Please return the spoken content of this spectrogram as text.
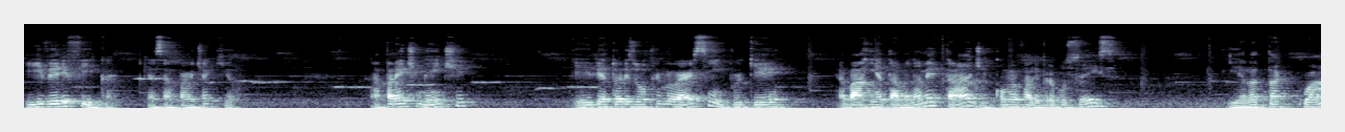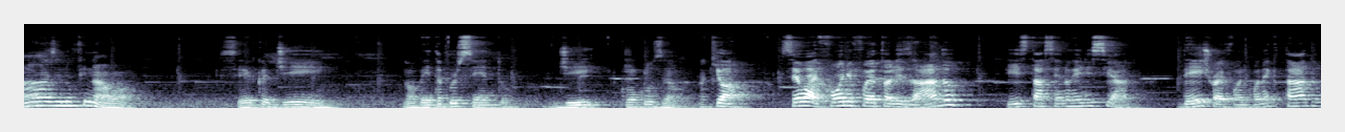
e verifica, que é essa parte aqui, ó. Aparentemente, ele atualizou o firmware sim, porque a barrinha estava na metade, como eu falei para vocês, e ela tá quase no final, ó. Cerca de 90% de conclusão. Aqui, ó. Seu iPhone foi atualizado e está sendo reiniciado. Deixe o iPhone conectado,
